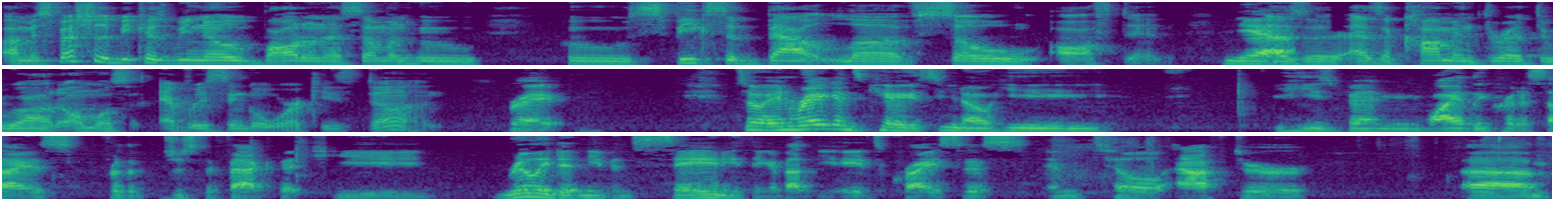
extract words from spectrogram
Um, especially because we know Baldwin as someone who who speaks about love so often, yeah, as a as a common thread throughout almost every single work he's done. Right. So in Reagan's case, you know, he he's been widely criticized for the just the fact that he really didn't even say anything about the AIDS crisis until after um,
